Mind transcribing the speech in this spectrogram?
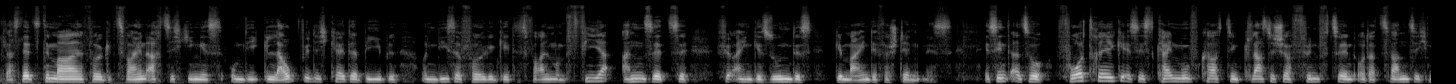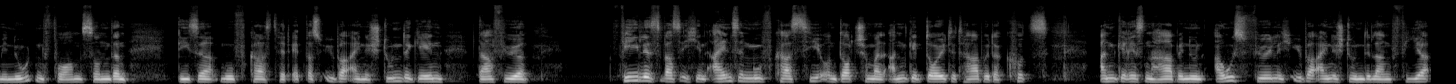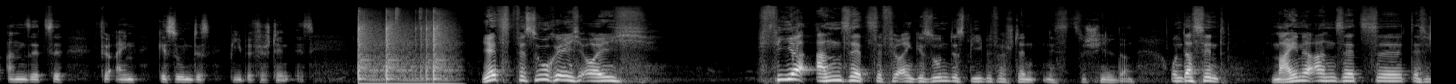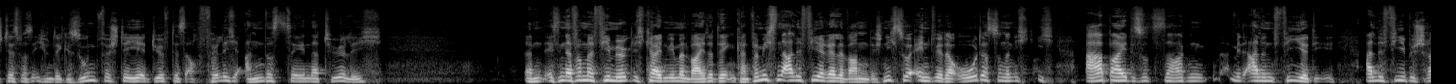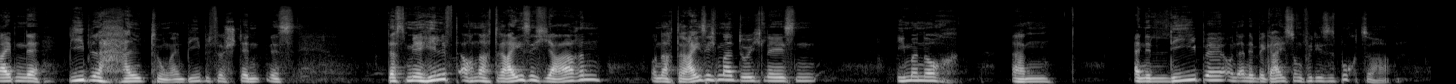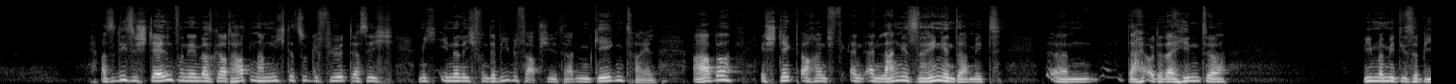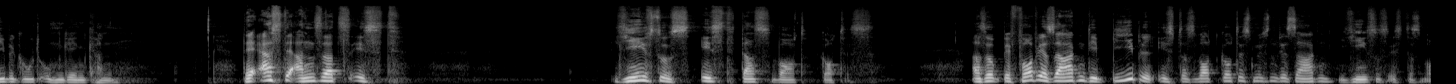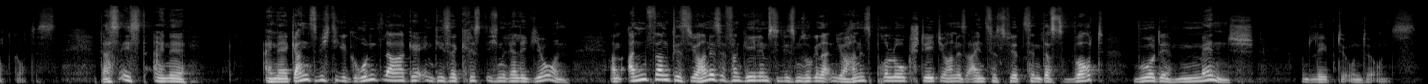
Das letzte Mal, Folge 82, ging es um die Glaubwürdigkeit der Bibel und in dieser Folge geht es vor allem um vier Ansätze für ein gesundes Gemeindeverständnis. Es sind also Vorträge, es ist kein Movecast in klassischer 15 oder 20 Minuten Form, sondern dieser Movecast wird etwas über eine Stunde gehen. Dafür vieles, was ich in einzelnen Movecasts hier und dort schon mal angedeutet habe oder kurz angerissen habe, nun ausführlich über eine Stunde lang vier Ansätze für ein gesundes Bibelverständnis. Jetzt versuche ich euch vier Ansätze für ein gesundes Bibelverständnis zu schildern. Und das sind meine Ansätze, das ist das, was ich unter gesund verstehe. Ihr dürft es auch völlig anders sehen, natürlich. Ähm, es sind einfach mal vier Möglichkeiten, wie man weiterdenken kann. Für mich sind alle vier relevant. Es ist nicht so entweder oder, sondern ich, ich arbeite sozusagen mit allen vier. Die, alle vier beschreiben eine Bibelhaltung, ein Bibelverständnis, das mir hilft, auch nach 30 Jahren und nach 30 Mal durchlesen, immer noch ähm, eine Liebe und eine Begeisterung für dieses Buch zu haben. Also diese Stellen, von denen wir es gerade hatten, haben nicht dazu geführt, dass ich mich innerlich von der Bibel verabschiedet habe. Im Gegenteil. Aber es steckt auch ein, ein, ein langes Ringen damit ähm, da, oder dahinter, wie man mit dieser Bibel gut umgehen kann. Der erste Ansatz ist, Jesus ist das Wort Gottes. Also bevor wir sagen, die Bibel ist das Wort Gottes, müssen wir sagen, Jesus ist das Wort Gottes. Das ist eine eine ganz wichtige Grundlage in dieser christlichen Religion. Am Anfang des Johannesevangeliums, in diesem sogenannten Johannesprolog, steht Johannes 1, Vers 14, das Wort wurde Mensch und lebte unter uns.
